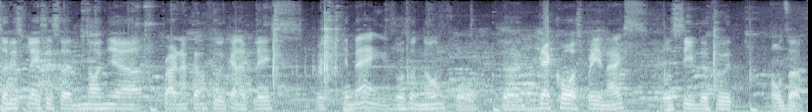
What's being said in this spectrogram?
So this place is a Nonya Peranakan food kind of place, which Penang is also known for. The decor is pretty nice. We'll see if the food holds up.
